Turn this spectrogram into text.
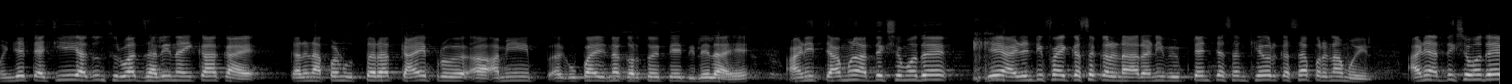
म्हणजे त्याची अजून सुरुवात झाली नाही का काय? कारण आपण उत्तरात काय प्रो आम्ही उपाययोजना करतोय ते दिलेलं आहे. आणि त्यामुळे अध्यक्ष महोदय हे आयडेंटिफाय कसं करणार आणि बिबट्यांच्या संख्येवर कसा परिणाम होईल? आणि अध्यक्षमध्ये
